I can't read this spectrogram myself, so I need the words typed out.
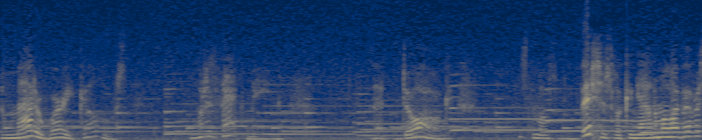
No matter where he goes. What does that mean? That dog. It's the most vicious looking animal I've ever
